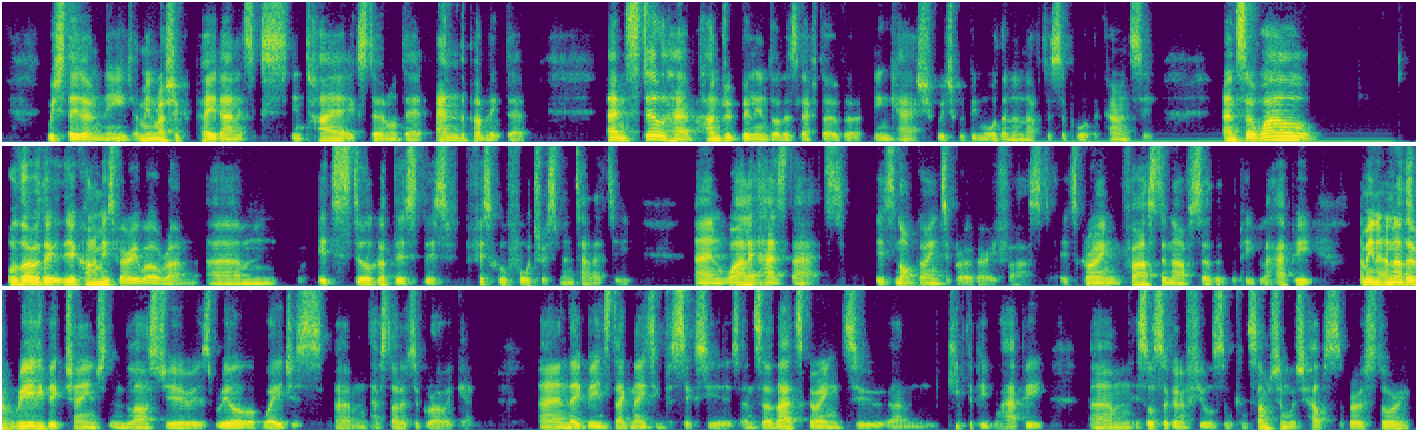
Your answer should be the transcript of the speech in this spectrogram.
which they don't need. I mean, Russia could pay down its ex entire external debt and the public debt and still have $100 billion left over in cash, which would be more than enough to support the currency. And so while, although the, the economy is very well run, um, it's still got this, this fiscal fortress mentality. And while it has that, it's not going to grow very fast. It's growing fast enough so that the people are happy. I mean, another really big change in the last year is real wages um, have started to grow again. And they've been stagnating for six years. And so that's going to um, keep the people happy. Um, it's also going to fuel some consumption, which helps the growth story.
